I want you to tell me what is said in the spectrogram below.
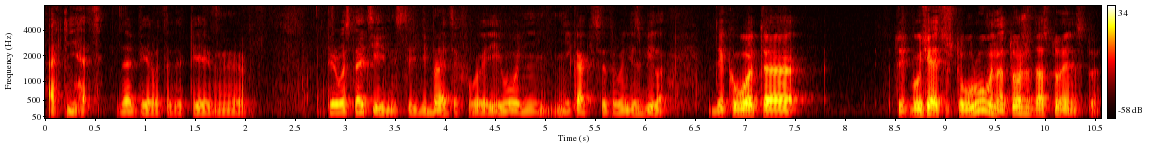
отнять. Да, вот это первостатейность среди братьев его никак с этого не сбило. Так вот, э, то есть получается, что у Рувана тоже достоинство,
